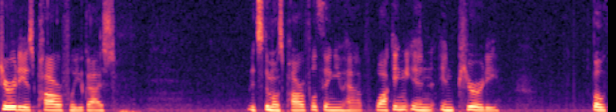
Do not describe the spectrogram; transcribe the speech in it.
Purity is powerful, you guys. It's the most powerful thing you have. Walking in, in purity, both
